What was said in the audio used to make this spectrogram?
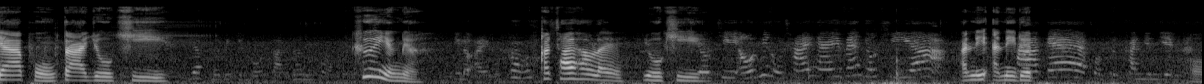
ยาผงตราโยคี คืออย่างเนี่ยเขาใช้ทำอะไรโยคีโยคีเอาที่หนูใช้ไงแป้งโยคีอะอันนี้อันนี้โดยทาแก้ผลผื่นคันเย็นๆอะอ๋อ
